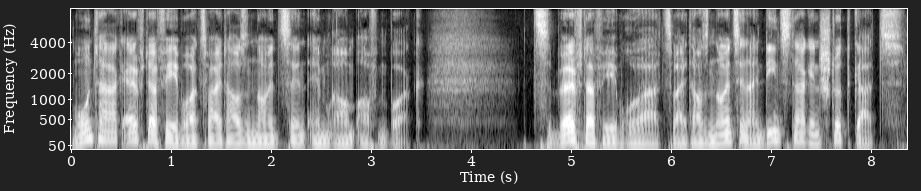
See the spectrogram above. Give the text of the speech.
Montag, 11. Februar 2019 im Raum Offenburg. 12. Februar 2019 ein Dienstag in Stuttgart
